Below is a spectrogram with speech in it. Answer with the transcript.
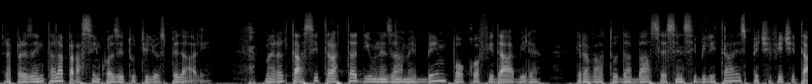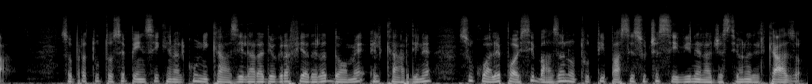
Rappresenta la prassi in quasi tutti gli ospedali. Ma in realtà si tratta di un esame ben poco affidabile, gravato da basse sensibilità e specificità, soprattutto se pensi che in alcuni casi la radiografia dell'addome è il cardine sul quale poi si basano tutti i passi successivi nella gestione del caso.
